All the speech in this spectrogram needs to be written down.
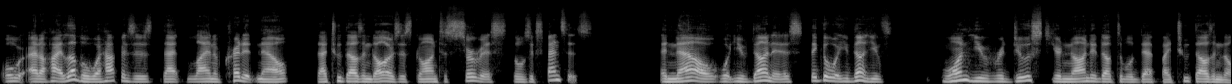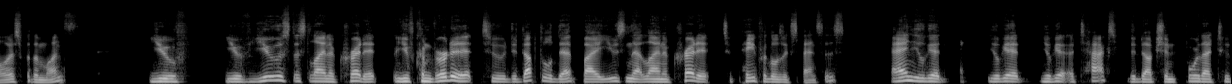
over at a high level, what happens is that line of credit now, that $2,000 is gone to service those expenses. And now what you've done is think of what you've done. You've one, you've reduced your non-deductible debt by $2,000 for the month. You've you've used this line of credit, you've converted it to deductible debt by using that line of credit to pay for those expenses. And you'll get you'll get you'll get a tax deduction for that two,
